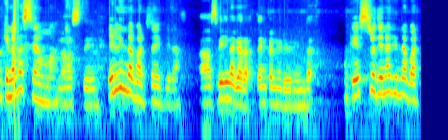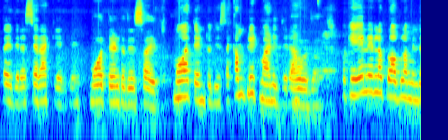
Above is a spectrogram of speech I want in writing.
ಓಕೆ ನಮಸ್ತೆ ಅಮ್ಮ. ನಮಸ್ತೆ. ಎಲ್ಲಿಂದ ಬರ್ತಾ ಇದ್ದೀರಾ? ಆ, ಶ್ರೀನಗರ ತೆಂಕನಡಿಯೂರಿಂದ ಓಕೆ ಎಷ್ಟು ದಿನದಿಂದ ಬರ್ತಾ ಇದ್ದೀರಾ ಸೆರಾಕೆರೆಗೆ? ಮೂವತ್ತೆಂಟು ದಿವಸ ಆಯ್ತು. ಮೂವತ್ತೆಂಟು ದಿವಸ. ಕಂಪ್ಲೀಟ್ ಮಾಡಿದ್ದೀರಾ? ಹೌದು. ಓಕೆ ಏನೆಲ್ಲ ಪ್ರಾಬ್ಲಮ್ ಇಂದ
